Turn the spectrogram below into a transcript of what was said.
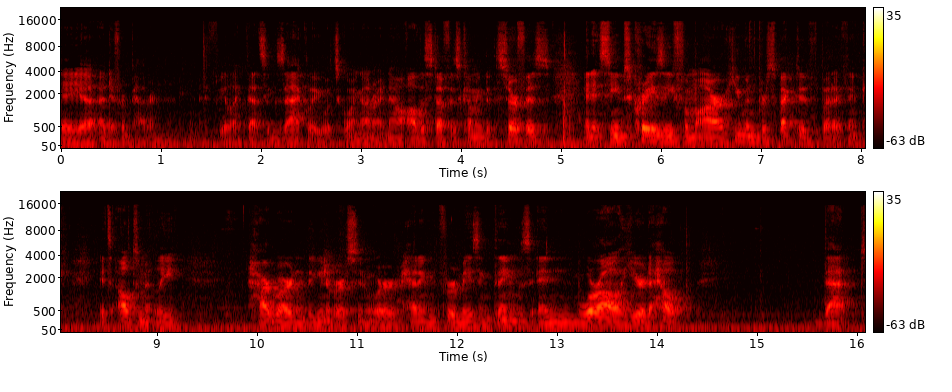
a, uh, a different pattern. I feel like that's exactly what's going on right now. All this stuff is coming to the surface, and it seems crazy from our human perspective, but I think it's ultimately hardwired into the universe, and we're heading for amazing things, and we're all here to help that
